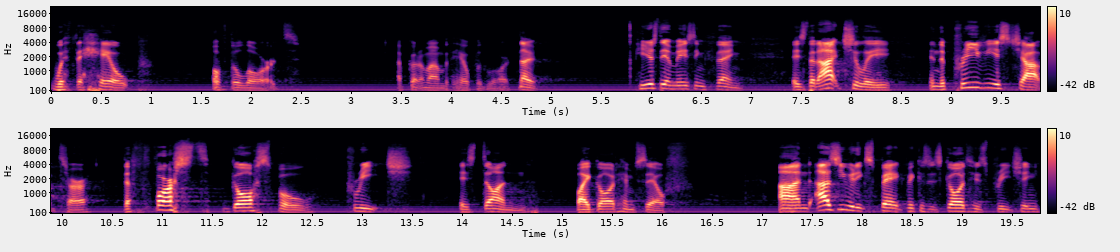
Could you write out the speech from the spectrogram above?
with the help of the Lord. I've got a man with the help of the Lord. Now, Here's the amazing thing is that actually, in the previous chapter, the first gospel preach is done by God Himself. And as you would expect, because it's God who's preaching,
